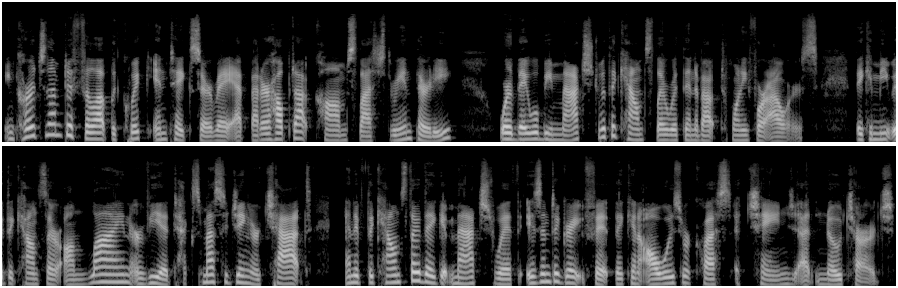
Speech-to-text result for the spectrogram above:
encourage them to fill out the quick intake survey at betterhelp.com slash 3 and 30 where they will be matched with a counselor within about 24 hours. They can meet with the counselor online or via text messaging or chat. And if the counselor they get matched with isn't a great fit, they can always request a change at no charge.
